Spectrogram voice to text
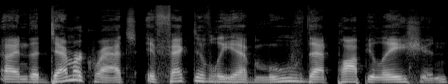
And the Democrats effectively have moved that population.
